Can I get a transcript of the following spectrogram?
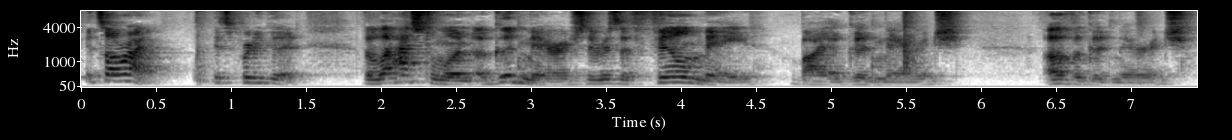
it's alright, it's pretty good. The last one, A Good Marriage, there is a film made by A Good Marriage, of A Good Marriage.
